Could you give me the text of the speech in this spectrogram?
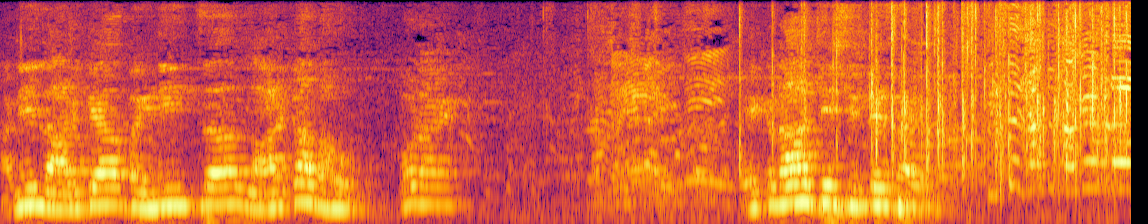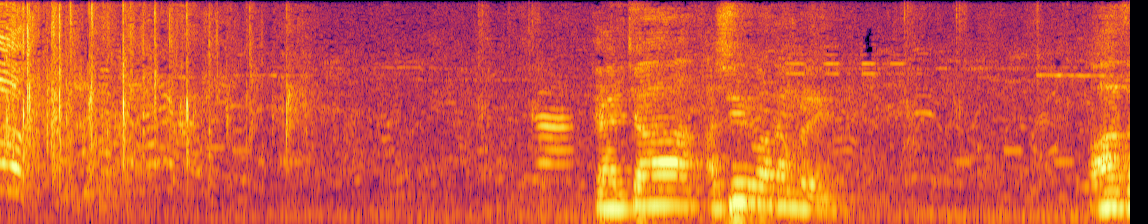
आणि लाडक्या बहिणींचा लाडका भाऊ कोण आहे? एकनाथजी शिंदे साहेब. त्यांच्या आशीर्वादामुळे आज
